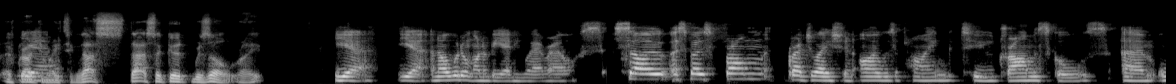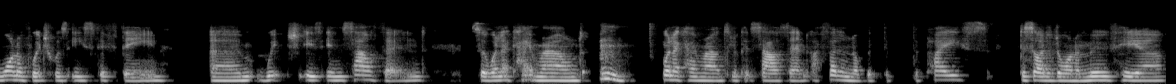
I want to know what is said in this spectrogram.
of Yeah. graduating. That's that's a good result, right? Yeah, yeah, and I wouldn't want to be anywhere else. So I suppose from graduation, I was applying to drama schools, um, one of which was East 15, um, which is in Southend. So when I came round, when I came round to look at Southend, I fell in love with the, the place, decided I want to move here.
